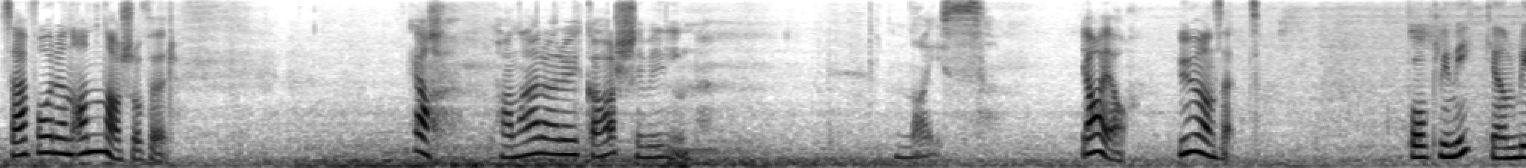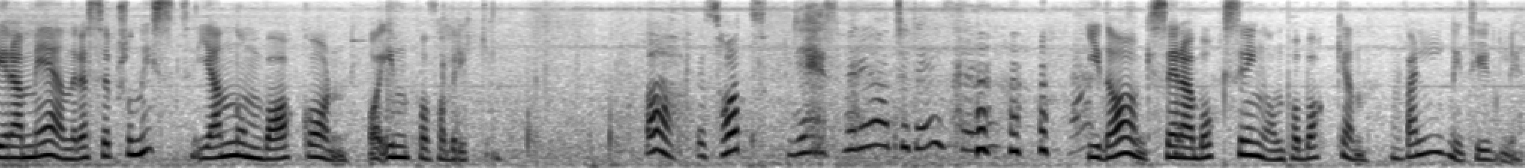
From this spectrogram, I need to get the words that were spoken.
så jeg får en annen sjåfør. Ja, han her har røyka hasj i bilen. Nice. Ja ja, uansett. På klinikken blir jeg med en resepsjonist gjennom bakgården og inn på fabrikken. Oh, it's hot. Yes, very hot today. So. I dag ser jeg boksringene på bakken veldig tydelig.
